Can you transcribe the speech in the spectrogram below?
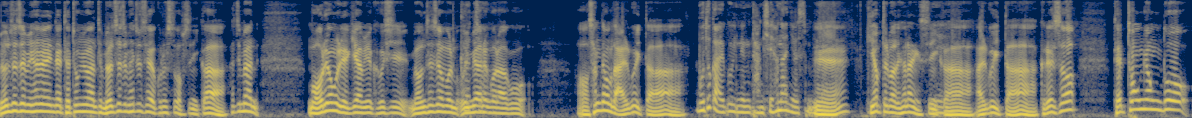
면세점이 현안인데 대통령한테 면세점 해주세요. 그럴 수가 없으니까. 하지만 뭐 어려움을 얘기하면 그것이 면세점을 의미하는 거라고 어, 상대방도 알고 있다. 모두가 알고 있는 당시의 현안이었습니다. 예. 기업들마다 현안이 있으니까 알고 있다. 그래서 대통령도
